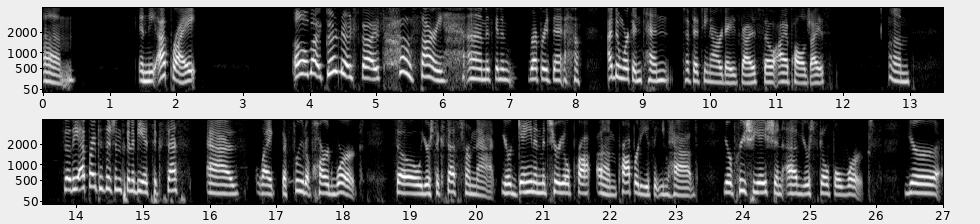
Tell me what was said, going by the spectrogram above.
um, in the upright. Oh my goodness, guys. Oh, sorry. Um, it's going to represent. I've been working 10 to 15 hour days, guys, so I apologize. Um, so the upright position is going to be a success as like the fruit of hard work. So your success from that, your gain in material pro- um, properties that you have, your appreciation of your skillful works. Your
